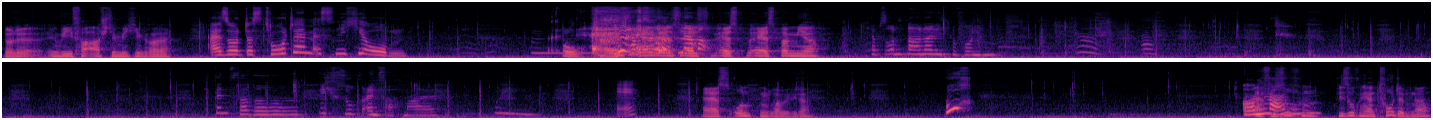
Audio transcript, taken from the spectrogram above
Leute, irgendwie verarscht ihr mich hier gerade. Also, das Totem ist nicht hier oben. Oh, er, er, ist, er, ist, er, ist, er ist bei mir. Ich hab's unten auch noch nicht gefunden. bin verwirrt. Ich suche einfach mal. Hui. Hä? Er ist unten, glaube ich, wieder. Huch! Oh Ach, nein! Wir suchen, wir suchen ja ein Totem, ne?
